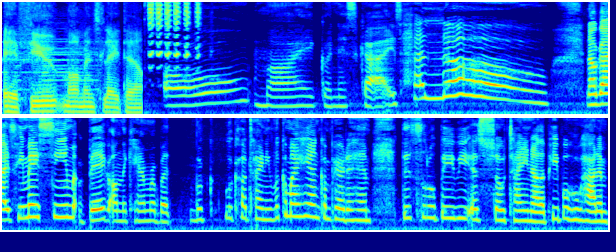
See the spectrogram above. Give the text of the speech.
A few moments later. Oh my goodness, guys. Hello. Now, guys, he may seem big on the camera, but look look how tiny. Look at my hand compared to him. This little baby is so tiny. Now, the people who had him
